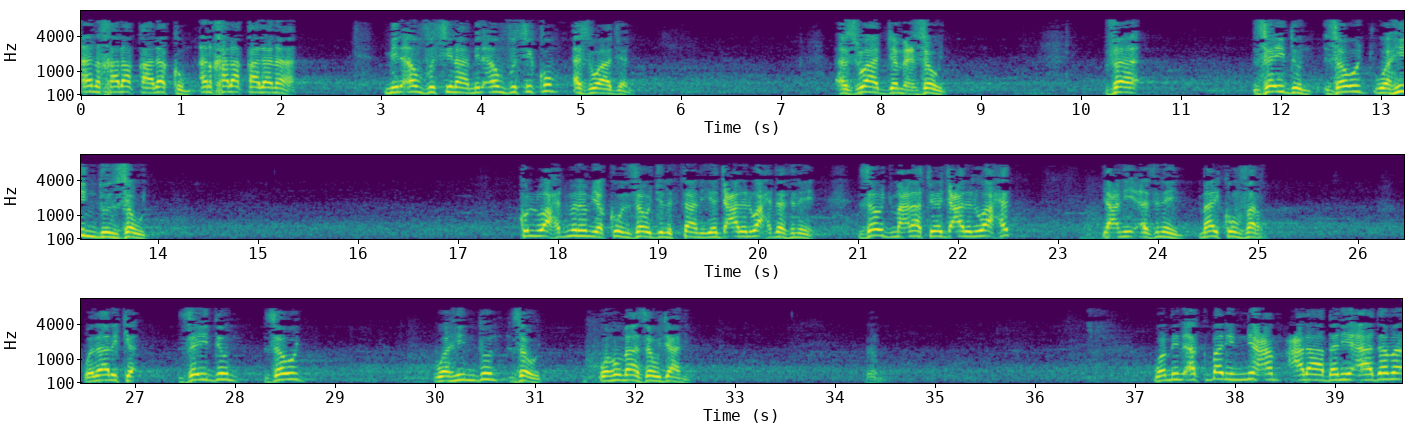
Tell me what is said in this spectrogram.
أن خلق لكم أن خلق لنا من أنفسنا من أنفسكم أزواجا. أزواج جمع زوج. فزيد زوج وهند زوج. كل واحد منهم يكون زوج للثاني يجعل الواحد اثنين. زوج معناته يجعل الواحد يعني اثنين ما يكون فرد وذلك زيد زوج وهند زوج وهما زوجان. ومن أكبر النعم على بني آدم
